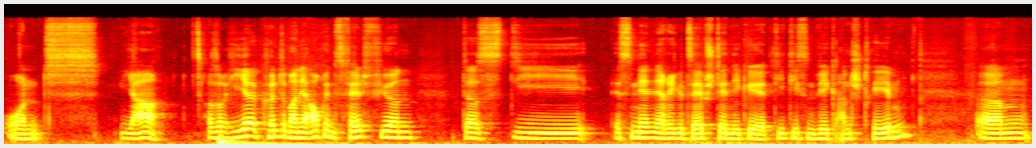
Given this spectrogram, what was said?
Und ja, also hier könnte man ja auch ins Feld führen, dass die es sind ja in der Regel Selbstständige, die diesen Weg anstreben, ähm,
